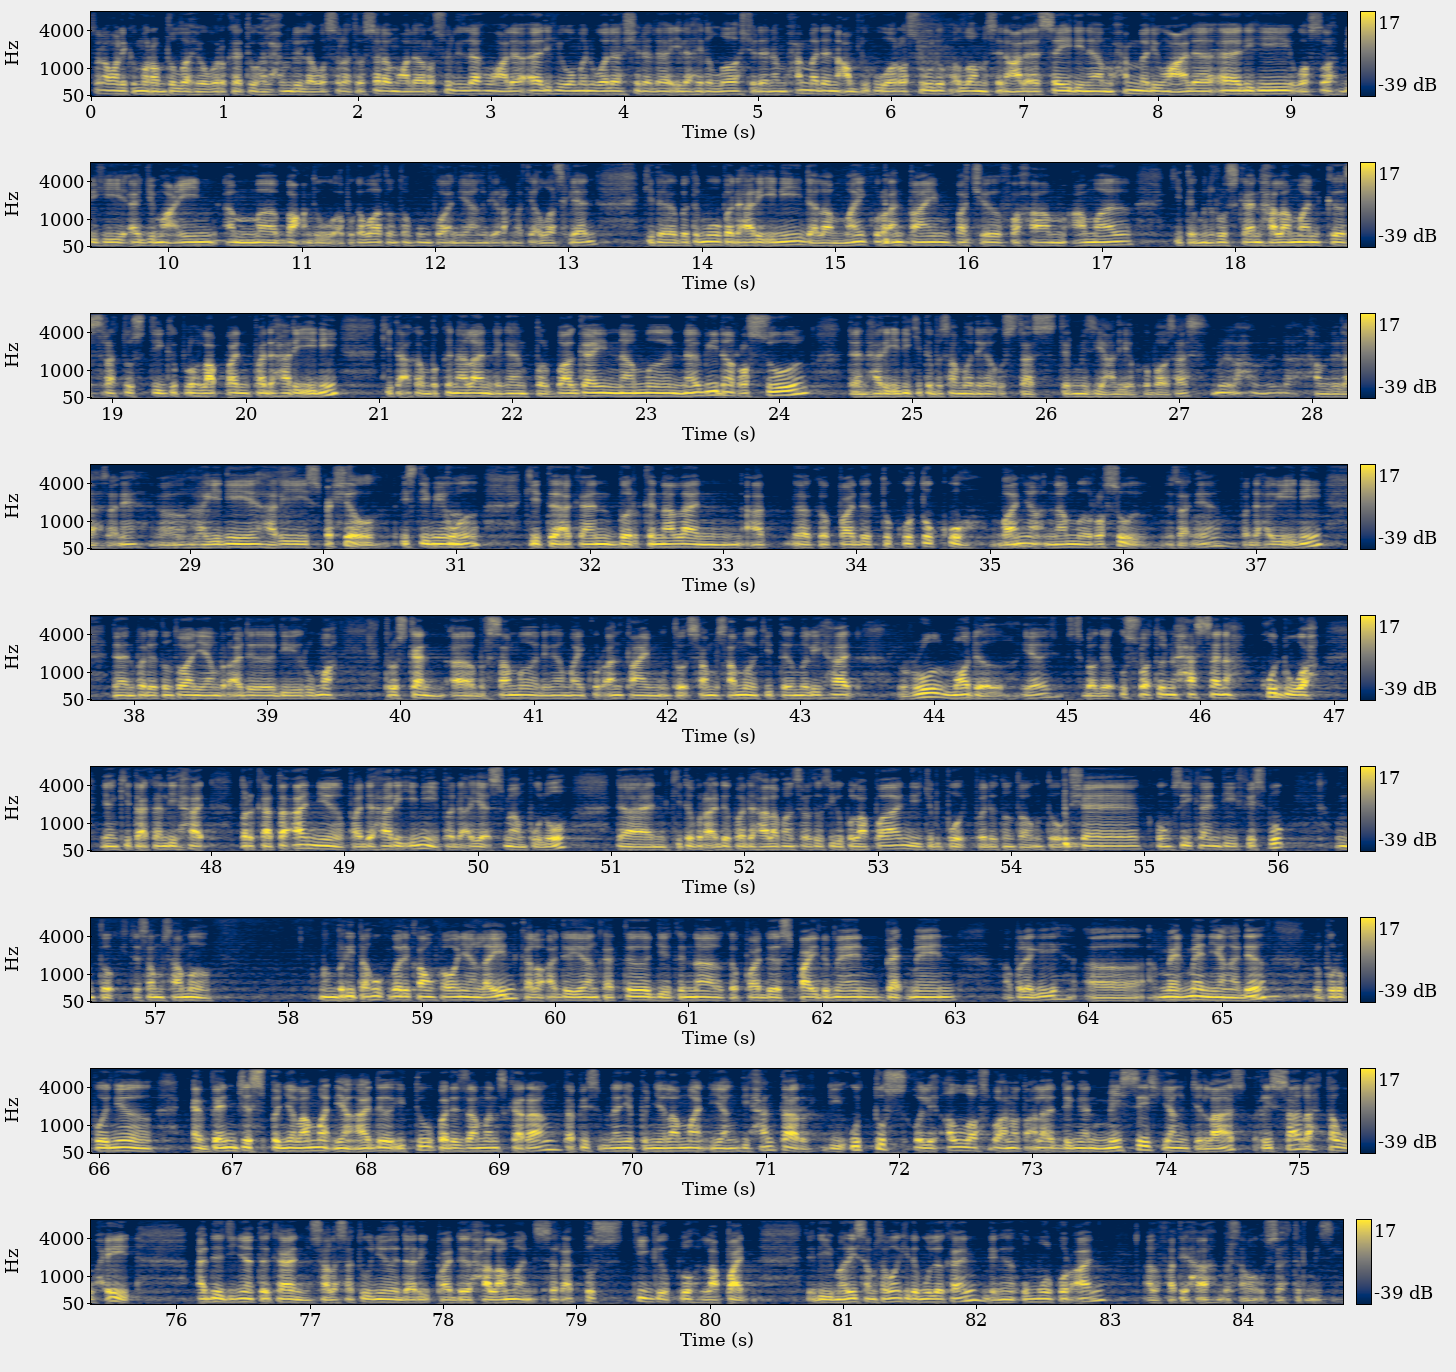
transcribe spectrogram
Assalamualaikum warahmatullahi wabarakatuh. Alhamdulillah wassalatu wassalamu ala Rasulillah wa ala alihi wa man wala syada la ilaha illallah syada Muhammadan abduhu wa rasuluh. Allahumma salli ala sayidina Muhammad wa ala alihi wa sahbihi ajma'in. Amma ba'du. Apa khabar tuan-tuan dan puan yang dirahmati Allah sekalian? Kita bertemu pada hari ini dalam My Quran Time baca faham amal. Kita meneruskan halaman ke 138 pada hari ini. Kita akan berkenalan dengan pelbagai nama nabi dan rasul dan hari ini kita bersama dengan Ustaz Tirmizi Ali. Apa khabar Ustaz? Alhamdulillah Alhamdulillah Ustaz ya. Uh, hari ini hari special istimewa Betul. kita akan berkenalan uh, kepada tokoh-tokoh banyak nama rasul Ustaz ya pada hari ini. Dan pada tuan-tuan yang berada di rumah teruskan uh, bersama dengan My Quran Time untuk sama-sama kita melihat role model ya sebagai uswatun hasanah qudwah yang kita akan lihat perkataannya pada hari ini pada ayat 90 dan kita berada pada halaman 138 dijemput pada tuan-tuan untuk share kongsikan di Facebook untuk kita sama-sama memberitahu kepada kawan-kawan yang lain kalau ada yang kata dia kenal kepada Spider-Man, Batman, apa lagi uh, man-man yang ada rupa-rupanya Avengers penyelamat yang ada itu pada zaman sekarang tapi sebenarnya penyelamat yang dihantar diutus oleh Allah Subhanahu taala dengan mesej yang jelas risalah tauhid ada dinyatakan salah satunya daripada halaman 138. Jadi mari sama-sama kita mulakan dengan Ummul Quran Al-Fatihah bersama Ustaz Tirmizi.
